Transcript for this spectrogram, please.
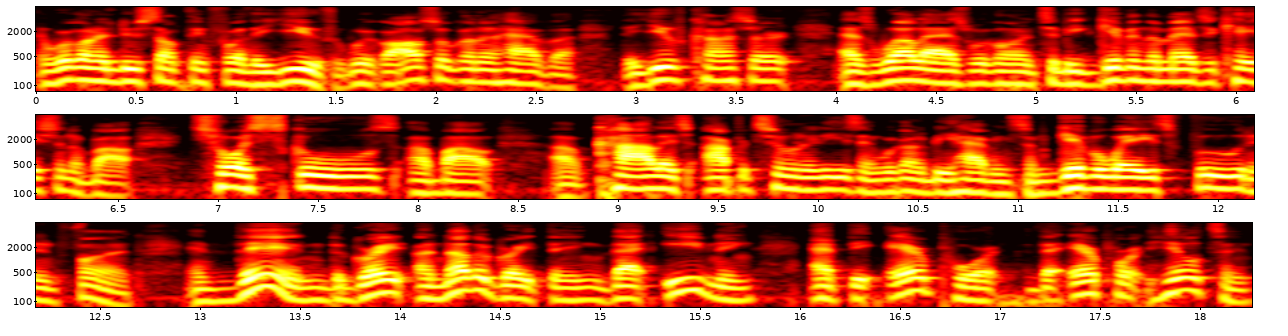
and we're going to do something for the youth. We're also going to have a, the youth concert, as well as we're going to be giving them education about choice schools, about uh, college opportunities, and we're going to be having some giveaways, food, and fun. And then the great, another great thing that evening at the airport, the airport Hilton,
